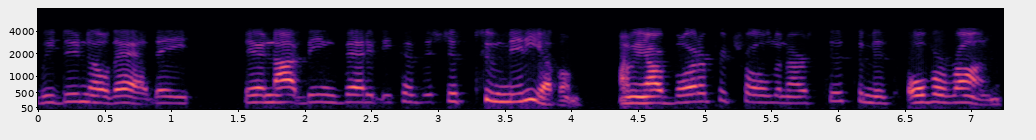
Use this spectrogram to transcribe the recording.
We do know that they they're not being vetted because it's just too many of them. I mean, our border patrol and our system is overrun,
